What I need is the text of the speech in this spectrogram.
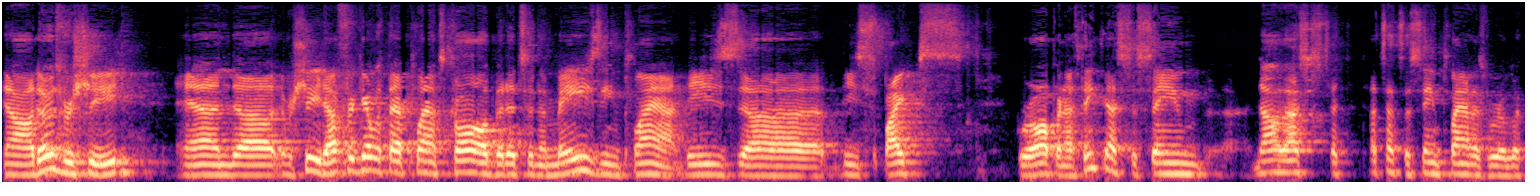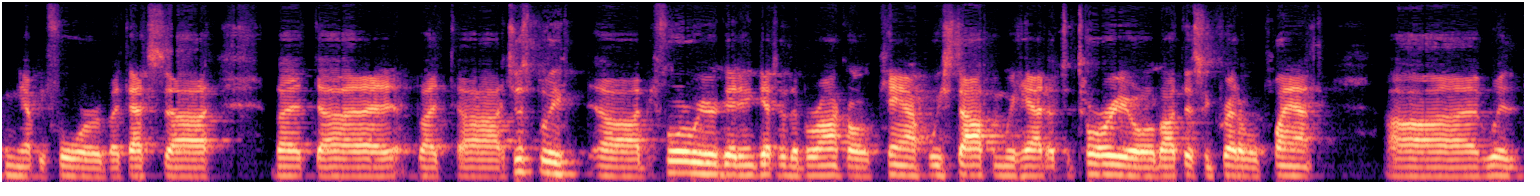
Uh, there's Rashid. And uh, Rashid, I forget what that plant's called, but it's an amazing plant. These uh, these spikes grow up, and I think that's the same. No, that's that's that's the same plant as we were looking at before. But that's uh, but uh, but uh, just believe, uh, before we were getting get to the Barranco camp, we stopped and we had a tutorial about this incredible plant uh, with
